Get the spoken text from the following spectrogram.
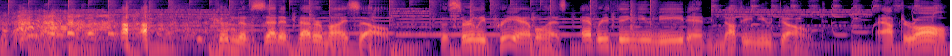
Couldn't have said it better myself. The Surly Preamble has everything you need and nothing you don't. After all,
